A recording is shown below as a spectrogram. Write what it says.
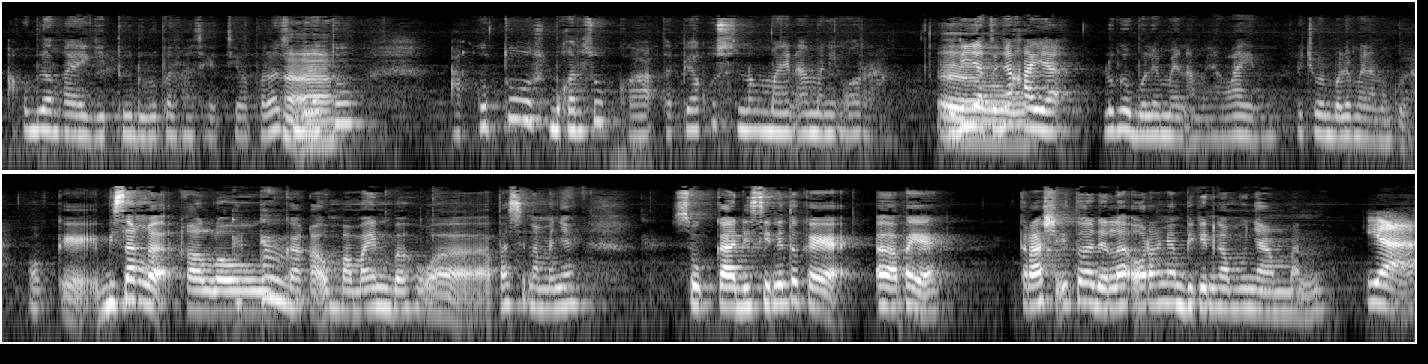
aku bilang kayak gitu dulu pas masih kecil. Padahal sebenarnya tuh aku tuh bukan suka, tapi aku seneng main sama nih orang. Jadi Oh. jatuhnya kayak lu nggak boleh main sama yang lain, lu cuma boleh main sama gue. Oke, bisa nggak kalau kakak umpamain bahwa apa sih namanya suka di sini tuh kayak eh, apa ya? Crush itu adalah orang yang bikin kamu nyaman. Iya.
